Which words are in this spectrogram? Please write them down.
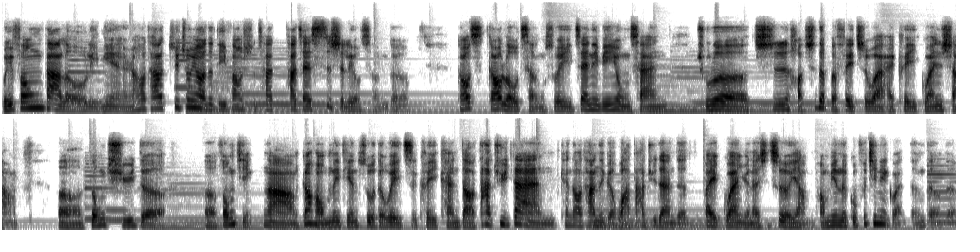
维风大楼里面，然后它最重要的地方是它它在四十六层的。高高楼层，所以在那边用餐，除了吃好吃的 buffet 之外，还可以观赏，呃，东区的呃风景。那刚好我们那天坐的位置可以看到大巨蛋，看到它那个哇，大巨蛋的外观原来是这样，旁边的国父纪念馆等等的，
